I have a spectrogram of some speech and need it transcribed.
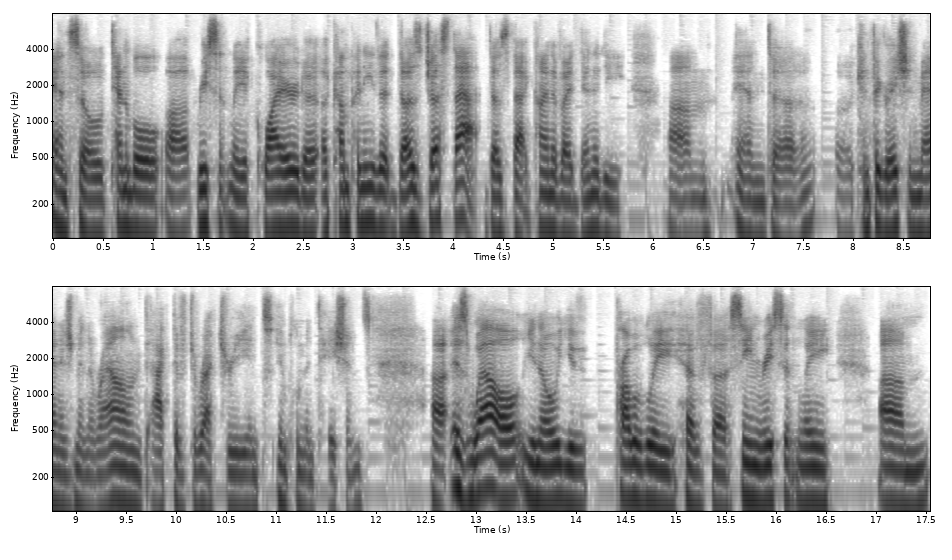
And so tenable uh, recently acquired a, a, company that does just that does that kind of identity um, and uh, uh, configuration management around active directory implementations. Uh, as well you know you probably have uh, seen recently um,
